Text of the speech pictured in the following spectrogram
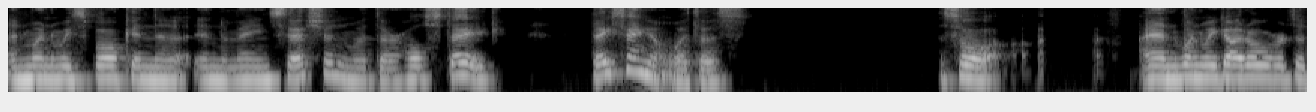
and when we spoke in the in the main session with their whole stake, they sang it with us. So and when we got over to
